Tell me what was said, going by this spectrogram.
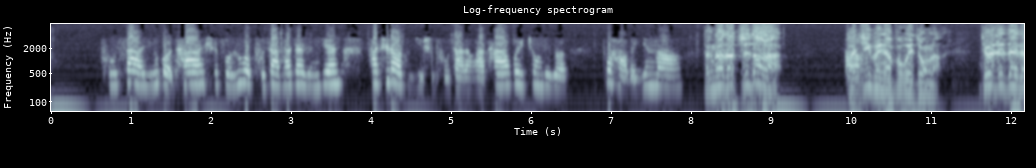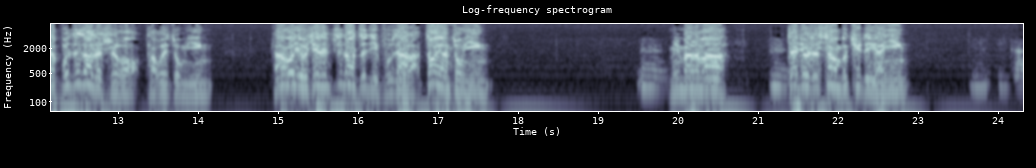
菩萨，如果他师傅，如果菩萨他在人间，他知道自己是菩萨的话，他会种这个不好的因吗？等到他知道了，他啊基本上不会种了。就是在他不知道的时候，他会种因。然后有些人知道自己菩萨了，照样种因，嗯明白了吗？嗯这就是上不去的原因。嗯，应该。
